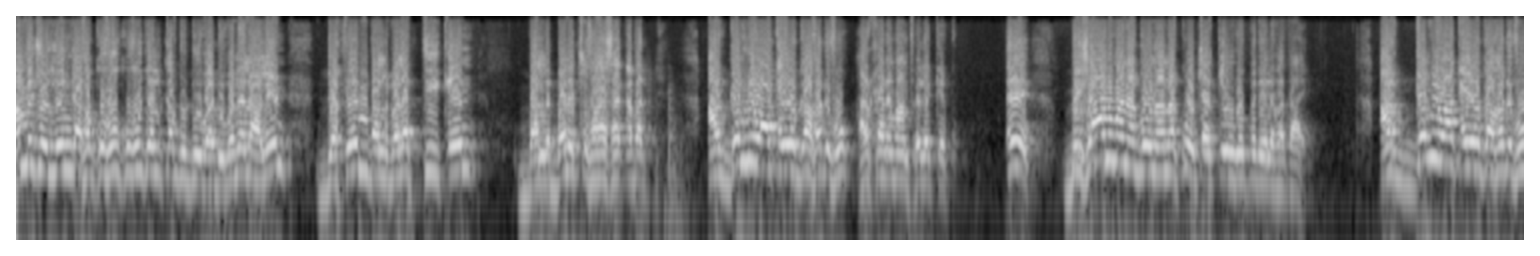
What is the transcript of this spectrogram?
amma ijoolleen gaafa kufuu kufuu jalqabdu duuba duubana laaleen dafeen balbala tiiqeen balbala cufaasaa qabadhe argamni waaqayyo gaafa dhufu harka namaan feleqqeequ Eh, Bishaanuma nagoonaan akkuma carqiin dhophedee lafa taa'e. Argami waaqayyoo gaafa dhufu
